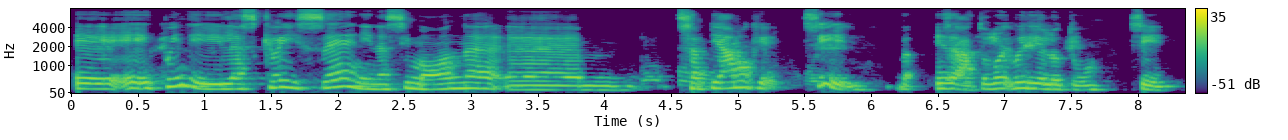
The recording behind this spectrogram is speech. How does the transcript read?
E, e, quindi la scrisse Nina Simone, ehm, sappiamo che... Sì, esatto, vuoi, vuoi, dirlo tu? Sì.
